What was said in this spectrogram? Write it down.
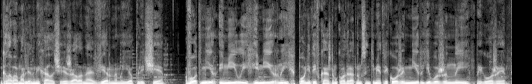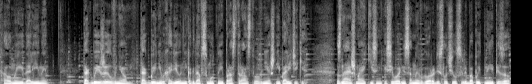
Голова Марлена Михайловича лежала на верном ее плече. Вот мир и милый, и мирный, понятый в каждом квадратном сантиметре кожи, мир его жены, пригожие холмы и долины. Так бы и жил в нем, так бы и не выходил никогда в смутные пространства внешней политики. «Знаешь, моя кисонька, сегодня со мной в городе случился любопытный эпизод».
